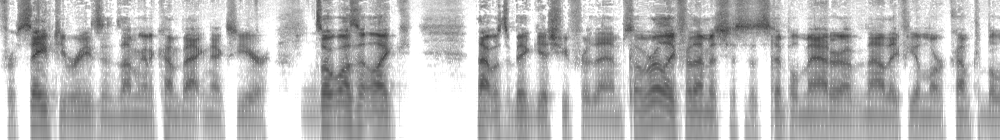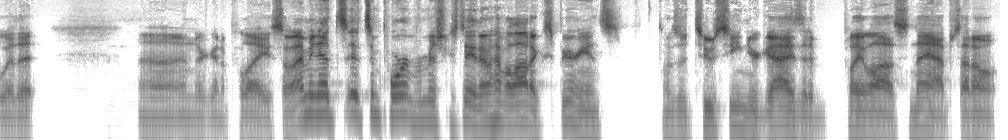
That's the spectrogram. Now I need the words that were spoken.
for safety reasons. I'm gonna come back next year. Mm-hmm. So it mm-hmm. wasn't like that was a big issue for them. So really for them it's just a simple matter of now they feel more comfortable with it. Uh, and they're going to play. So I mean, it's it's important for Michigan State. They don't have a lot of experience, those are two senior guys that have played a lot of snaps. I don't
